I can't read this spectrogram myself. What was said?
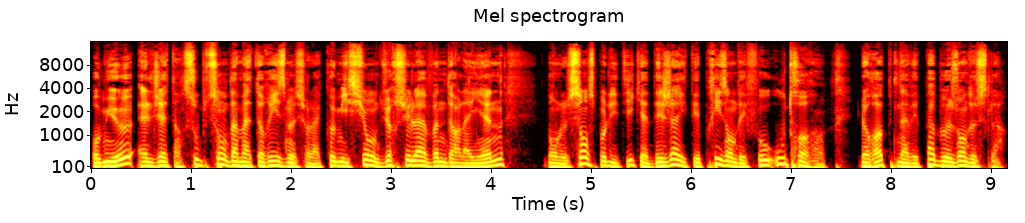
Au mieux, elle jette un soupçon d'amateurisme sur la commission d'Ursula von der Leyen, dont le sens politique a déjà été pris en défaut outre-Rhin. L'Europe n'avait pas besoin de cela.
